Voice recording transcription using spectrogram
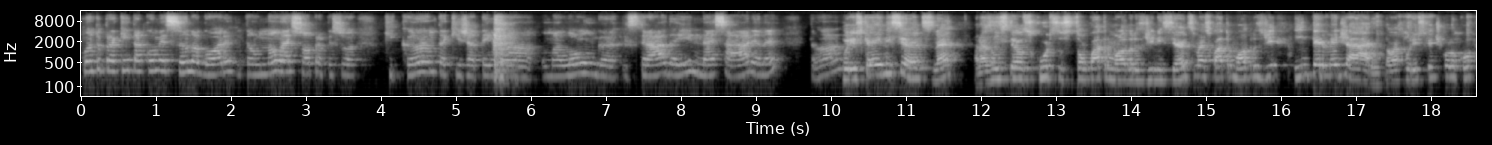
quanto para quem está começando agora. Então, não é só para a pessoa que canta, que já tem uma, uma longa estrada aí nessa área, né? Então, Por isso que é iniciantes, né? Nós vamos ter os cursos, são quatro módulos de iniciantes, mais quatro módulos de intermediário. Então é por isso que a gente colocou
